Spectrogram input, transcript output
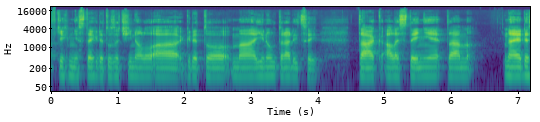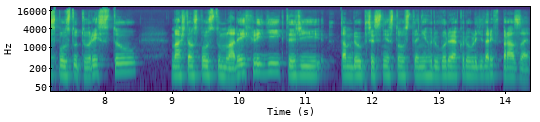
v těch městech, kde to začínalo a kde to má jinou tradici, tak ale stejně tam najede spoustu turistů, máš tam spoustu mladých lidí, kteří tam jdou přesně z toho stejného důvodu, jako jdou lidi tady v Praze.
